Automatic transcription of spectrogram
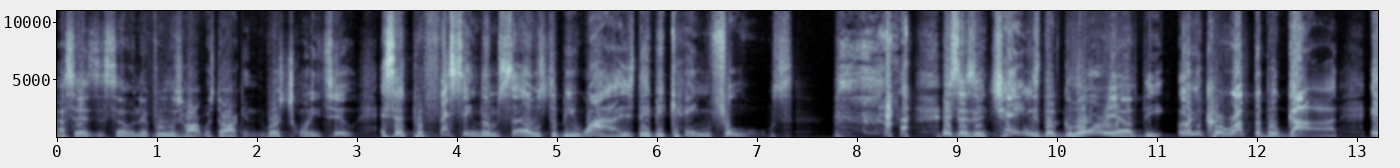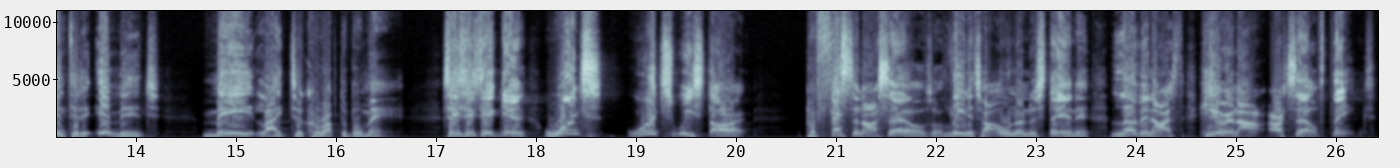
I says so, and their foolish heart was darkened. Verse 22, it says, professing themselves to be wise, they became fools it says, and changed the glory of the uncorruptible God into the image made like to corruptible man. See, see, see, again, once once we start professing ourselves or leaning to our own understanding, loving our hearing our, ourselves things.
